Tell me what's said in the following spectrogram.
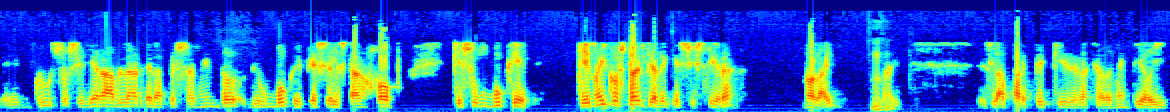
Eh, incluso se llega a hablar del apresamiento de un buque que es el Stanhope, que es un buque que no hay constancia de que existiera. No la hay. No la hay. Es la parte que desgraciadamente hoy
